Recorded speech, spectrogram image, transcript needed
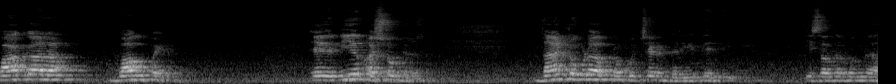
పాకాల బాగుపైన. ఏది నియర్ అశోక్ నగర్. దాంట్లో కూడా ప్రపోజ్ చేయడం జరిగింది అని ఈ సందర్భంగా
